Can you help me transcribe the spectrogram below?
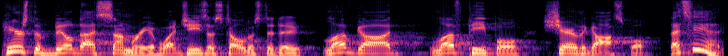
Here's the Bildai summary of what Jesus told us to do love God, love people, share the gospel. That's it.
